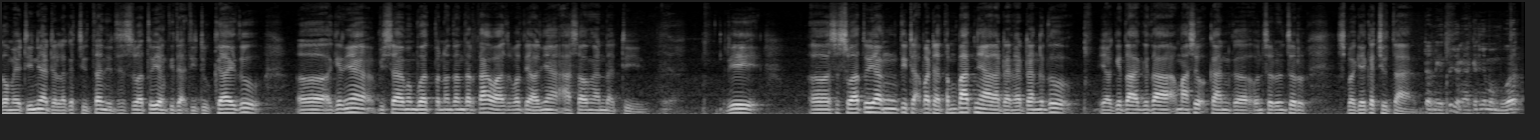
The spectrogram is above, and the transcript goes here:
komedi ini adalah kejutan jadi sesuatu yang tidak diduga itu eh, akhirnya bisa membuat penonton tertawa seperti halnya asongan tadi Ya. jadi eh, sesuatu yang tidak pada tempatnya kadang-kadang itu ya kita kita masukkan ke unsur-unsur sebagai kejutan Dan itu yang akhirnya membuat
